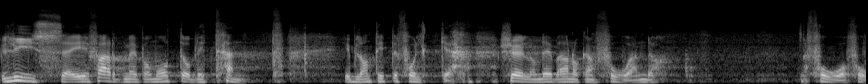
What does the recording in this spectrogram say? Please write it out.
Lyset er i ferd med på en måte å bli tent iblant dette folket, selv om det er bare noen få enda. Få og få,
